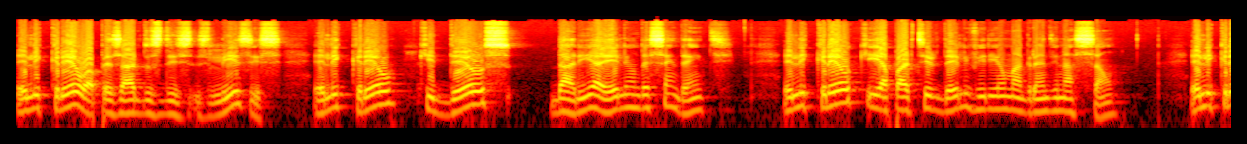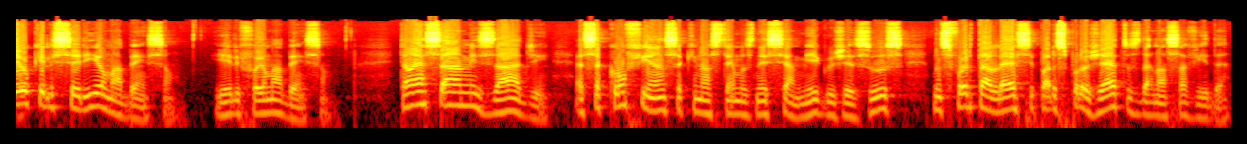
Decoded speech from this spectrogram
Ele creu, apesar dos deslizes, ele creu que Deus daria a ele um descendente. Ele creu que a partir dele viria uma grande nação. Ele creu que ele seria uma bênção. E ele foi uma bênção. Então, essa amizade, essa confiança que nós temos nesse amigo Jesus, nos fortalece para os projetos da nossa vida.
